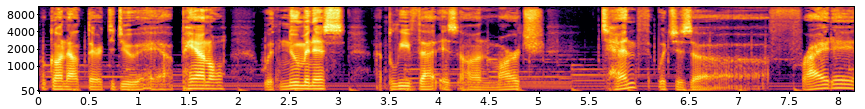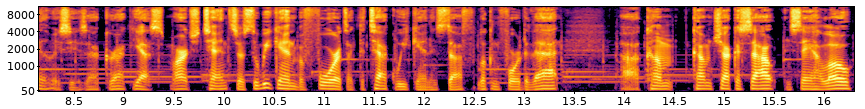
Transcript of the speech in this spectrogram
We're going out there to do a, a panel with Numinous. I believe that is on March 10th, which is a Friday. Let me see, is that correct? Yes, March 10th. So it's the weekend before. It's like the tech weekend and stuff. Looking forward to that. Uh, come, come check us out and say hello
